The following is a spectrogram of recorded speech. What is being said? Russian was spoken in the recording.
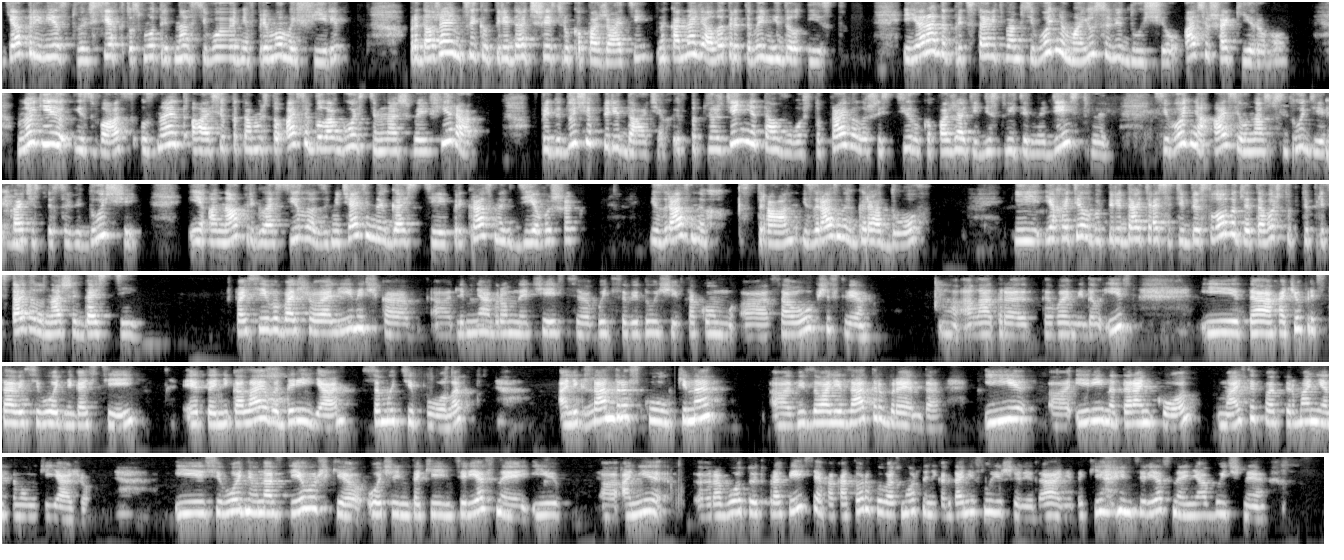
Я приветствую всех, кто смотрит нас сегодня в прямом эфире. Продолжаем цикл передач «Шесть рукопожатий» на канале АЛЛАТРА ТВ Middle East. И я рада представить вам сегодня мою соведущую Асю Шакирову. Многие из вас узнают Асю, потому что Ася была гостем нашего эфира в предыдущих передачах. И в подтверждение того, что правило шести рукопожатий действительно действует, сегодня Ася у нас в студии в качестве соведущей, и она пригласила замечательных гостей, прекрасных девушек из разных стран, из разных городов. И я хотела бы передать, Ася, тебе слово для того, чтобы ты представила наших гостей. Спасибо большое, Алиночка. А, для меня огромная честь э, быть соведущей в таком а, сообществе а, АЛЛАТРА ТВ Middle East. И да, хочу представить сегодня гостей. Это Николаева Дария, самотиполог, Александра Скулкина, визуализатор бренда, и Ирина Таранько, мастер по перманентному макияжу. И сегодня у нас девушки очень такие интересные, и они работают в профессиях, о которых вы, возможно, никогда не слышали, да, они такие интересные, необычные.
